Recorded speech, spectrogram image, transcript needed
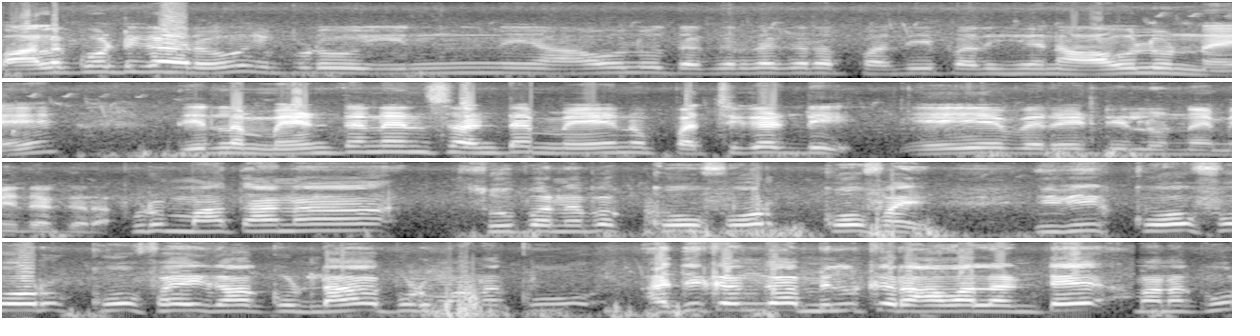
బాలకోటి గారు ఇప్పుడు ఇన్ని ఆవులు దగ్గర దగ్గర పది పదిహేను ఆవులు ఉన్నాయి దీనిలో మెయింటెనెన్స్ అంటే మెయిన్ పచ్చిగడ్డి ఏ ఏ వెరైటీలు ఉన్నాయి మీ దగ్గర? ఇప్పుడు మా తాన super number CO four CO five. ఇవి కో ఫోర్ కో ఫైవ్ కాకుండా ఇప్పుడు మనకు అధికంగా మిల్క్ రావాలంటే మనకు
